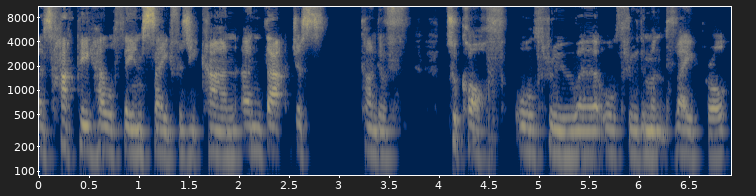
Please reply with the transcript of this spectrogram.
as happy, healthy, and safe as you can. And that just kind of took off all through uh, all through the month of April.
